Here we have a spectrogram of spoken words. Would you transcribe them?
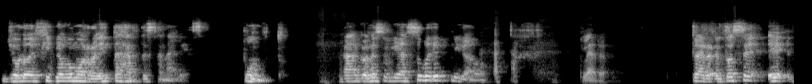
yo lo defino como revistas artesanales. Punto. ¿Ah? Con eso queda súper explicado. claro. Claro, entonces, eh,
